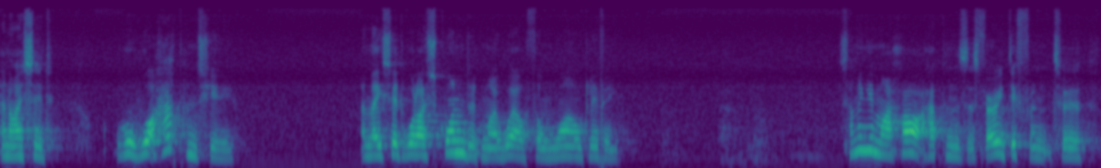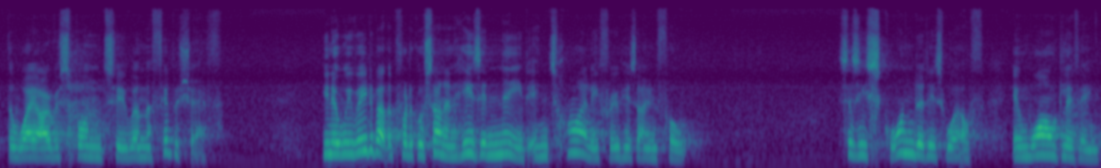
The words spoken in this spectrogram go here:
And I said, Well, what happened to you? And they said, Well, I squandered my wealth on wild living something in my heart happens that's very different to the way I respond to a Mephibosheth. You know, we read about the prodigal son, and he's in need entirely through his own fault. It says he squandered his wealth in wild living.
